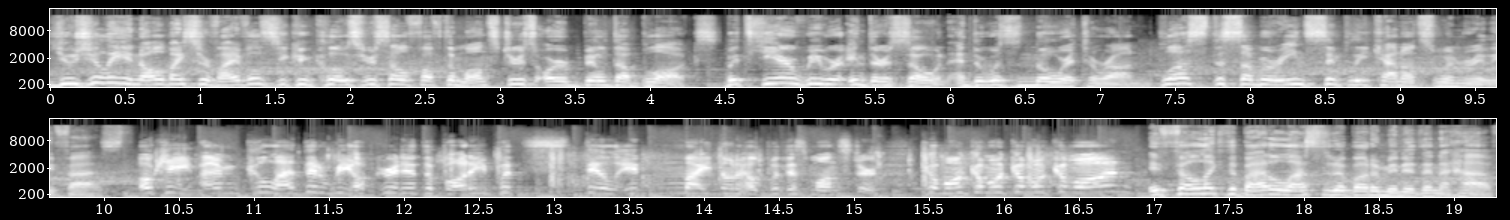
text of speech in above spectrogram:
Usually, in all my survivals, you can close yourself off the monsters or build up blocks. But here, we were in their zone, and there was nowhere to run run. Plus, the submarine simply cannot swim really fast. Okay, I'm glad that we upgraded the body, but still, it might not help with this monster. Come on, come on, come on, come on! It felt like the battle lasted about a minute and a half.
